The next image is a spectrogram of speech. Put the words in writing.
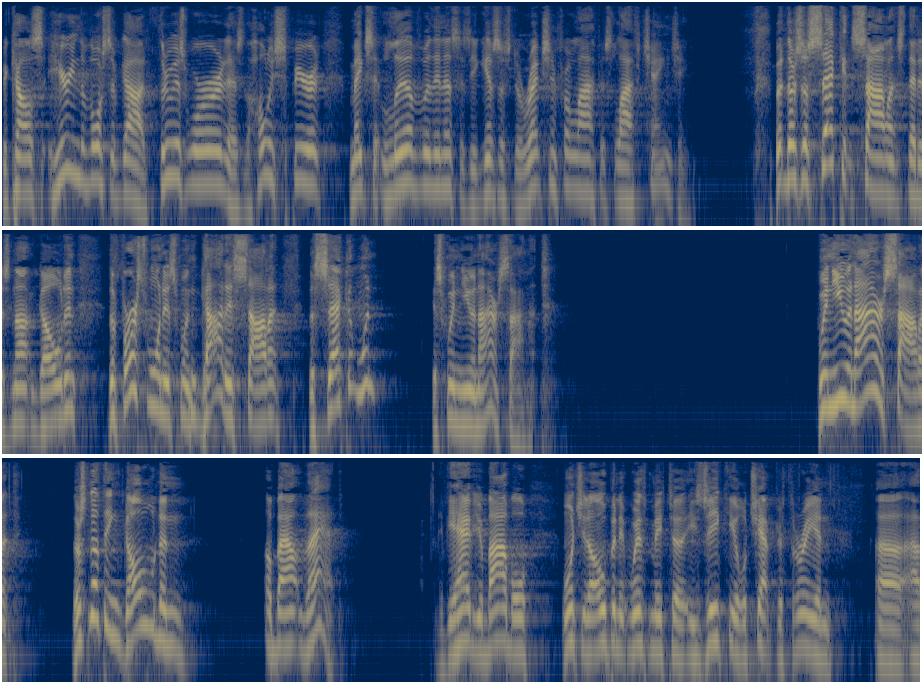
Because hearing the voice of God through His Word, as the Holy Spirit makes it live within us, as He gives us direction for life, it's life changing. But there's a second silence that is not golden. The first one is when God is silent, the second one is when you and I are silent. When you and I are silent, there's nothing golden about that. If you have your Bible, I want you to open it with me to Ezekiel chapter 3, and uh, I,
